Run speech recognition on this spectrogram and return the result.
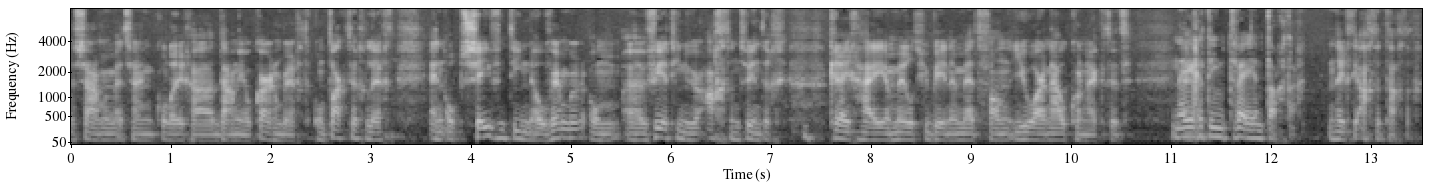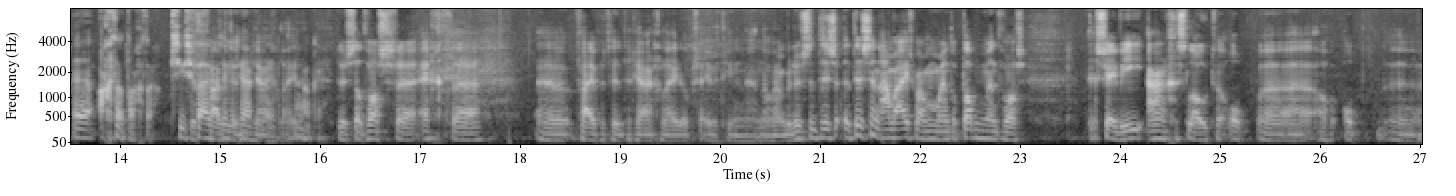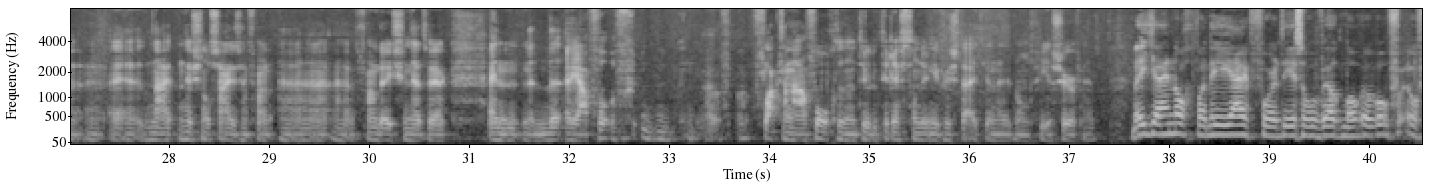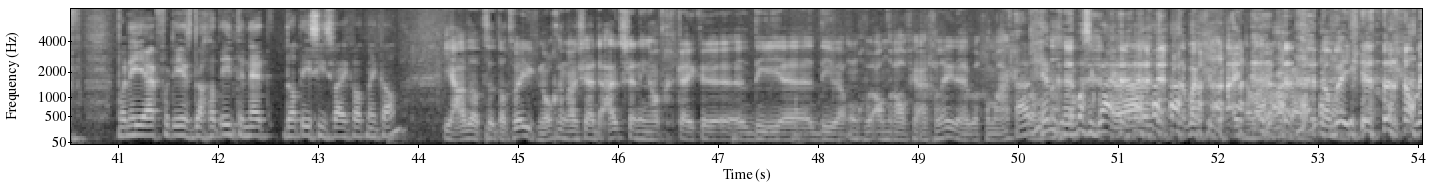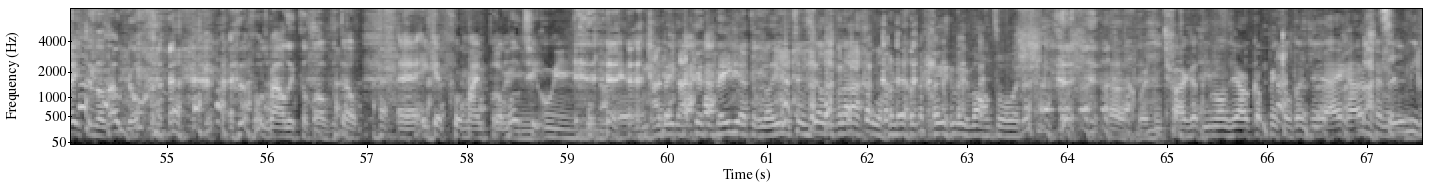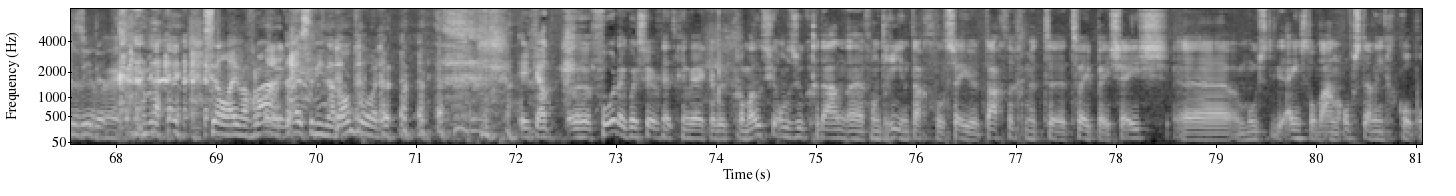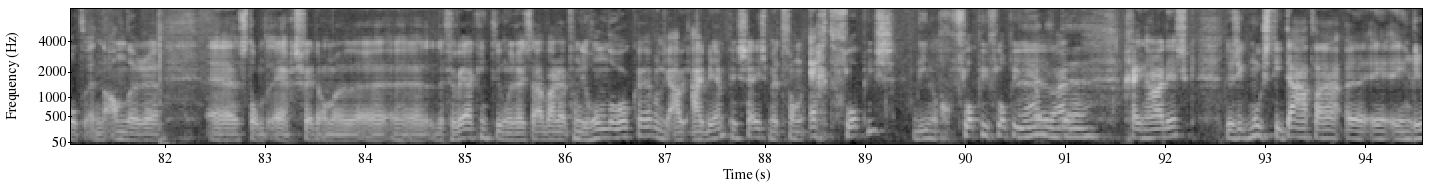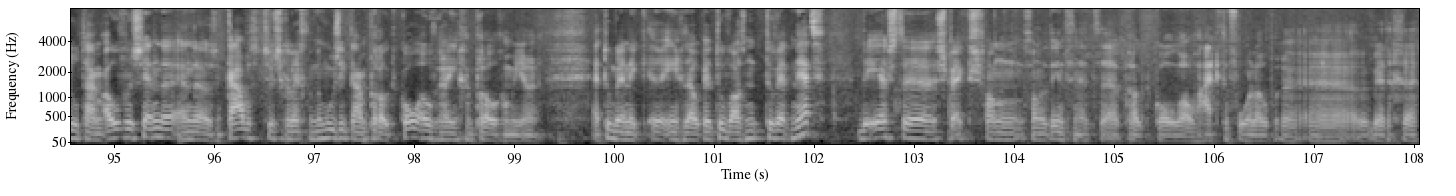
samen met zijn collega Daniel Karrenberg de contacten gelegd. En op 17 november om uh, 14 uur 28 kreeg hij een mailtje binnen met van You are now connected. 1982. 1988. Uh, 88, precies dus 25, 25, jaar, geleden. Okay. Dus dat was uh, echt uh, 25 jaar geleden op 17 november. Dus het is, het is een aanwijsbaar moment. Op dat moment was CBI aangesloten op, uh, op uh, National Science Foundation netwerk. En ja, vlak daarna volgde natuurlijk de rest van de universiteiten in Nederland via Surfnet. Weet jij nog wanneer jij voor het eerst, of, welk, of, of wanneer jij voor het eerst dacht dat internet dat is iets waar ik wat mee kan? Ja, dat, dat weet ik nog. En als jij de uitzending had gekeken die, die we ongeveer anderhalf jaar geleden hebben gemaakt. Ja, van, daar was ik bij. daar was je bij. Dan weet je, dan weet je dat ook nog. Volgens mij had ik dat al verteld. Uh, ik heb voor mijn promotie... Oei, oei. hij, weet, hij kent de media toch wel. Je moet dezelfde vraag gewoon elke keer weer beantwoorden. Nou, het gebeurt niet vaak dat iemand jouw kapitel dat je je eigen huis... Niet gezien. Stel alleen maar vragen. Ik luister niet naar de antwoorden. ik had, uh, voordat ik bij Surfnet ging werken, heb ik promotieonderzoek gedaan uh, van 83 tot 87 met uh, twee PC's. moest, één stond aan een opstelling gekoppeld en de andere stond ergens verder om de verwerking te doen. Daar waren van die hondenhokken, van die IBM-PC's met van echt floppies, die nog floppy floppy ja, waren. Geen harddisk. Dus ik moest die data in real-time overzenden en er was een kabeltje tussen gelegd en dan moest ik een protocol overheen gaan programmeren. En toen ben ik ingedoken. En toen, was, toen werd net de eerste specs van, van het internetprotocol, of eigenlijk de voorloper, uh, werden ge,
